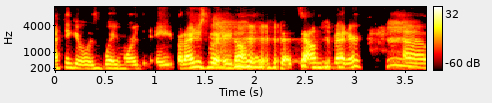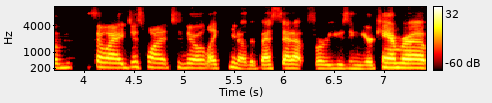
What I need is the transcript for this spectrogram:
I think it was way more than eight, but I just put eight on. 'cause that sounds better. Um, so I just wanted to know, like, you know, the best setup for using your camera,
